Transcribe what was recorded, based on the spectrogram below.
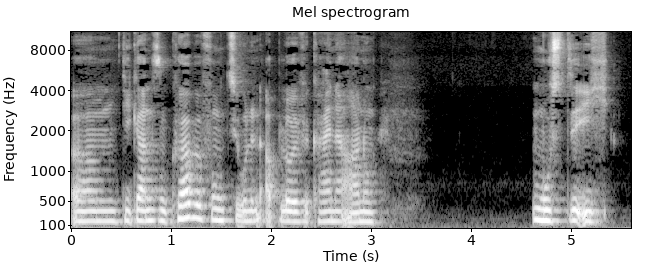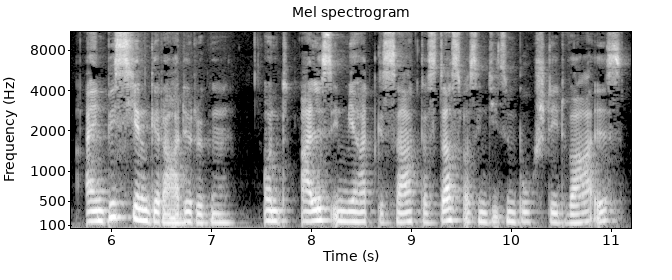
ähm, die ganzen Körperfunktionen, Abläufe, keine Ahnung, musste ich ein bisschen gerade rücken. Und alles in mir hat gesagt, dass das, was in diesem Buch steht, wahr ist.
